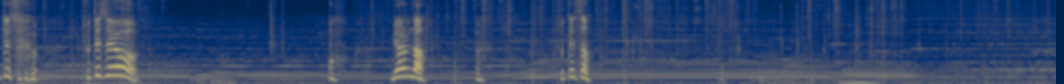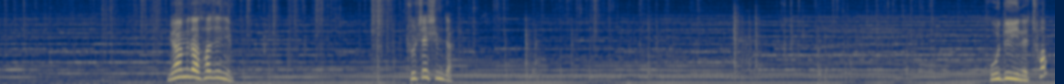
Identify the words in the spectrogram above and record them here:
좋댔어요. 좋댔어요. 어, 미안합니다. 어, 좋댔어. 미안합니다 사진님 졸제십니다 고드인의 첩?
